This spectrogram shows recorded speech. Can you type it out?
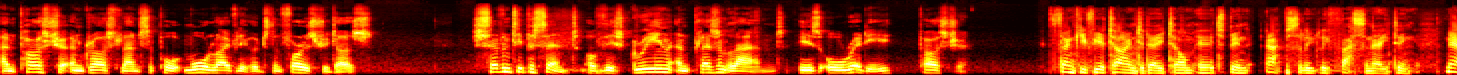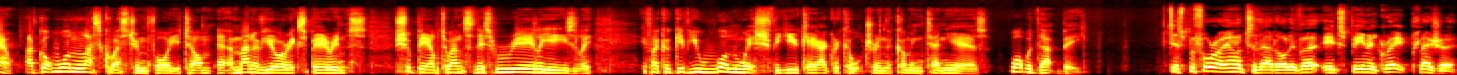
and pasture and grassland support more livelihoods than forestry does. 70% of this green and pleasant land is already pasture. Thank you for your time today, Tom. It's been absolutely fascinating. Now, I've got one last question for you, Tom. A man of your experience should be able to answer this really easily. If I could give you one wish for UK agriculture in the coming 10 years, what would that be? Just before I answer that, Oliver, it's been a great pleasure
